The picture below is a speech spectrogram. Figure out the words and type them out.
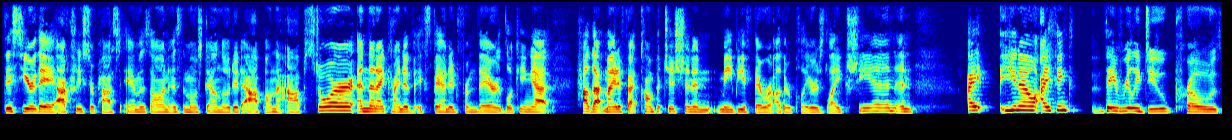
this year, they actually surpassed Amazon as the most downloaded app on the App Store. And then I kind of expanded from there, looking at how that might affect competition and maybe if there were other players like Shein. And I, you know, I think they really do pros,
